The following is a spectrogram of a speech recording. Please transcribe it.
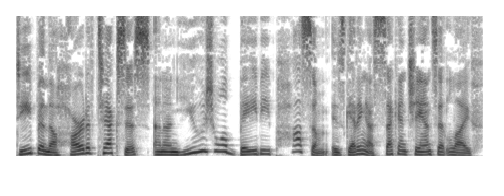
Deep in the heart of Texas, an unusual baby possum is getting a second chance at life.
